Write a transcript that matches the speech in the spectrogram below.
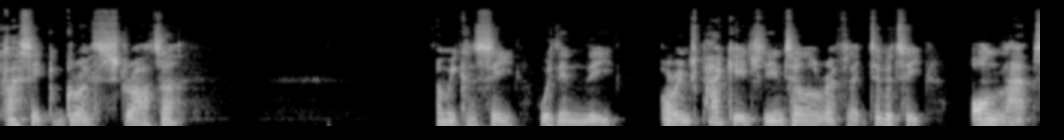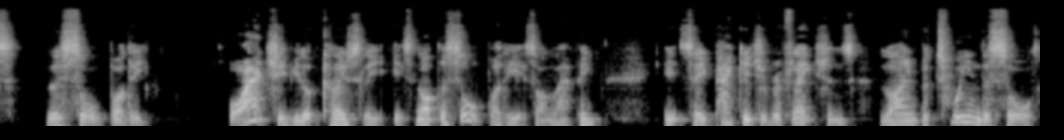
Classic growth strata, and we can see within the orange package the internal reflectivity onlaps the salt body. Or actually, if you look closely, it's not the salt body it's onlapping, it's a package of reflections lying between the salt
